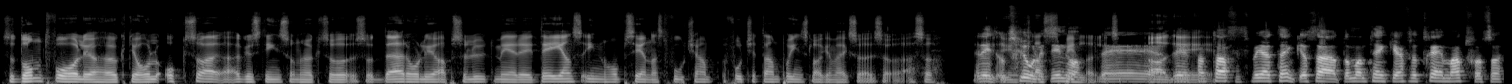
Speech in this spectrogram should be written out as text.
Så de två håller jag högt. Jag håller också Augustinsson högt, så, så där håller jag absolut med dig. Dejans inhopp senast, fortsätter han på inslagen väg så, så alltså. Det är ett otroligt inhopp. Det, liksom. är, ja, det, är fantastiskt. Men jag tänker så här att om man tänker efter tre matcher så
